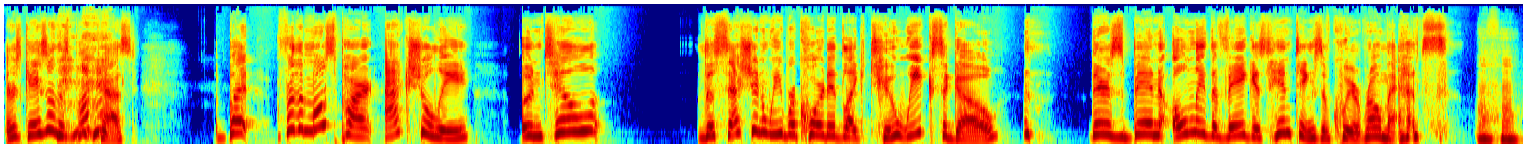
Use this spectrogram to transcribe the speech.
There's gays on this podcast. But for the most part, actually, until the session we recorded like two weeks ago, there's been only the vaguest hintings of queer romance. Mm-hmm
